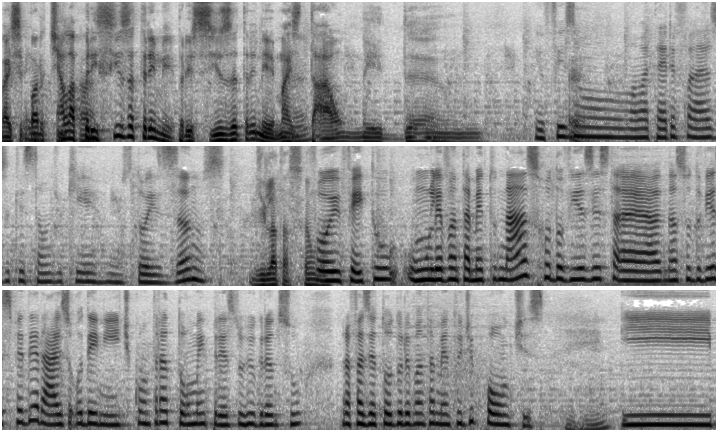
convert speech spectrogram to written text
vai se partir. Ela precisa tremer. Precisa tremer, mas É. dá um medão. Eu fiz É. um- uma matéria faz questão de que uns dois anos Dilatação. foi né? feito um levantamento nas rodovias eh, nas rodovias federais. O DENIT contratou uma empresa do Rio Grande do Sul para fazer todo o levantamento de pontes. E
